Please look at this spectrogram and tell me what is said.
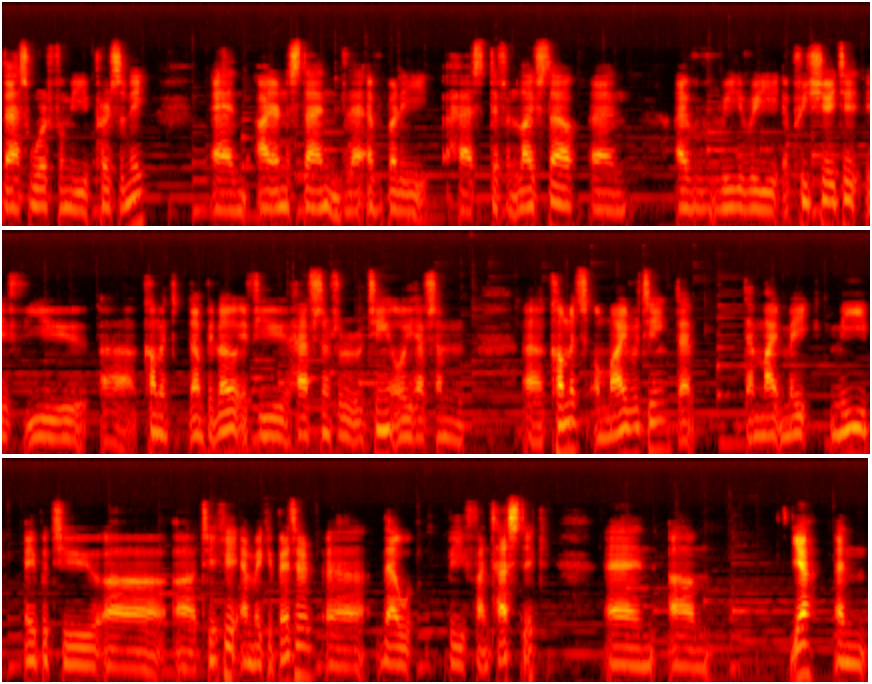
that's worked for me personally, and I understand that everybody has different lifestyle, and I really really appreciate it if you uh, comment down below if you have some sort of routine or you have some uh, comments on my routine that that might make me able to uh, uh, tweak it and make it better, uh, that would be fantastic. And um, yeah, and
